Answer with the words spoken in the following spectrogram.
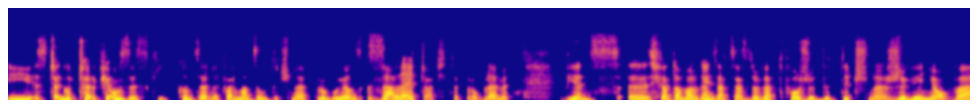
i z czego czerpią zyski koncerny farmaceutyczne, próbując zaleczać te problemy. Więc y, Światowa Organizacja Zdrowia tworzy wytyczne żywieniowe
